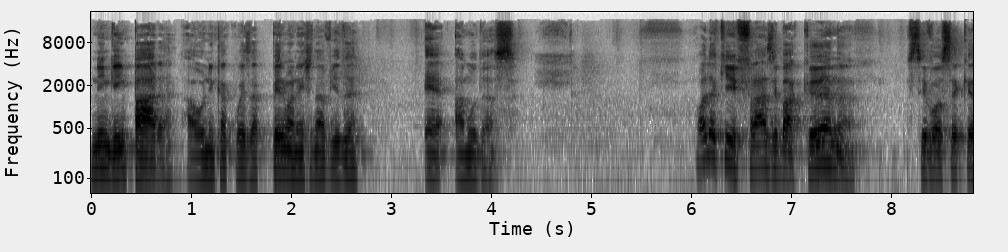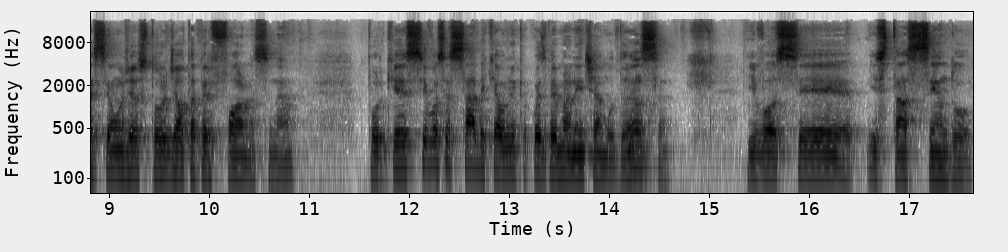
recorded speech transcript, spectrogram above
ninguém para. A única coisa permanente na vida é a mudança. Olha que frase bacana se você quer ser um gestor de alta performance, né? Porque se você sabe que a única coisa permanente é a mudança e você está sendo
